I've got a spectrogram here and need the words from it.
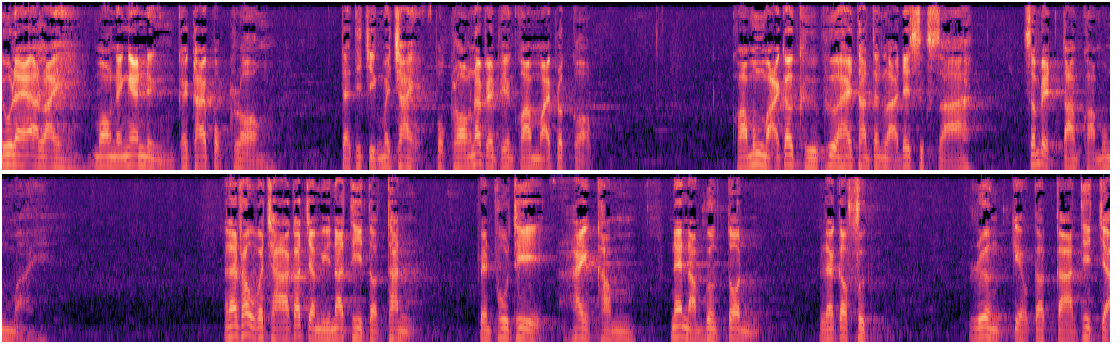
ดูแลอะไร มองในแง่หนึ่ง คล้าย ๆ ปกครอง แต่ที่จริงไม่ใช่ ปกครองนั่นเป็นเพียงความหมายประกอบ ความมุ่งหมายก็คือเพื่อให้ท่านทั้งหลายได้ศึกษาสำเร็จตามความมุ่งหมายดังนั้นพระอุปชาก็จะมีหน้าที่ต่อท่านเป็นผู้ที่ให้คำแนะนำเบื้องต้น และก็ฝึก เรื่องเกี่ยวกับการที่จะ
